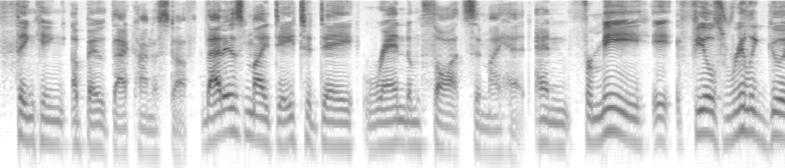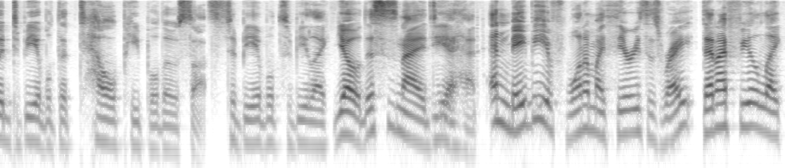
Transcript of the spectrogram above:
thinking about that kind of stuff. That is my day to day random thoughts in my head. And for me, it feels really good to be able to tell people those thoughts, to be able to be like, yo, this is an idea I had. And maybe if one of my theories is right, then I feel like,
